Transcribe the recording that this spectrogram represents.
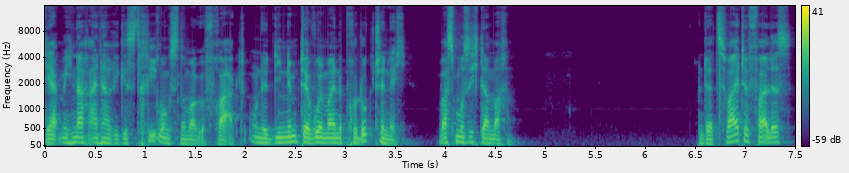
der hat mich nach einer Registrierungsnummer gefragt. Ohne die nimmt er wohl meine Produkte nicht. Was muss ich da machen? Und der zweite Fall ist,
